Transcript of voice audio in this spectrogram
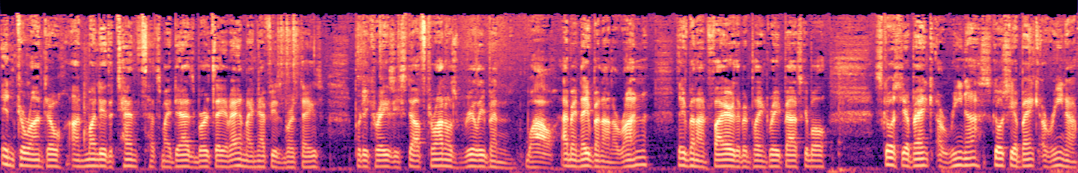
in Toronto on Monday the 10th. That's my dad's birthday and my nephew's birthday. Pretty crazy stuff. Toronto's really been, wow. I mean, they've been on a run. They've been on fire. They've been playing great basketball. Scotiabank Arena, Scotiabank Arena.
